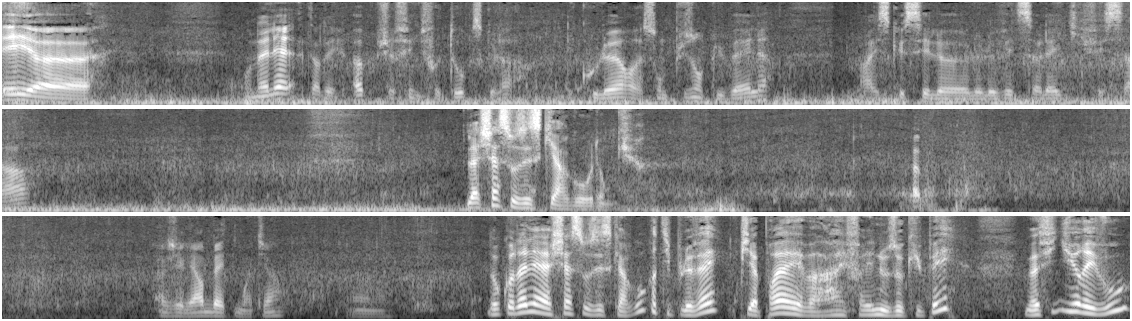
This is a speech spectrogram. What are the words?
Et euh, on allait. Attendez, hop, je fais une photo parce que là, les couleurs sont de plus en plus belles. Alors, est-ce que c'est le, le lever de soleil qui fait ça? La chasse aux escargots, donc. Hop. Ah, J'ai l'air bête, moi, tiens. Donc, on allait à la chasse aux escargots quand il pleuvait. Puis après, bah, il fallait nous occuper. Bah, figurez-vous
